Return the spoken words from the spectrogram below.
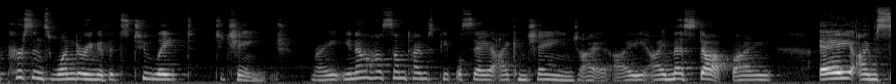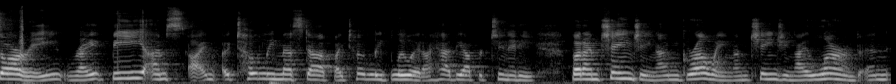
person's wondering if it's too late to change, right? You know how sometimes people say, I can change. I, I, I messed up. I, a, I'm sorry, right? B, I'm, I'm totally messed up. I totally blew it. I had the opportunity, but I'm changing. I'm growing. I'm changing. I learned. And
